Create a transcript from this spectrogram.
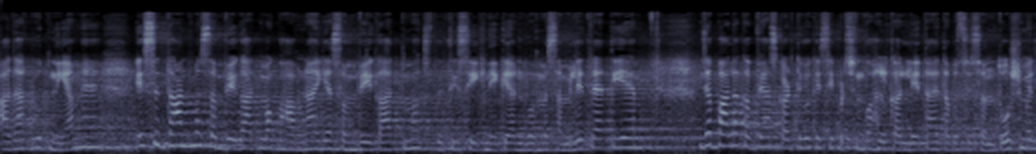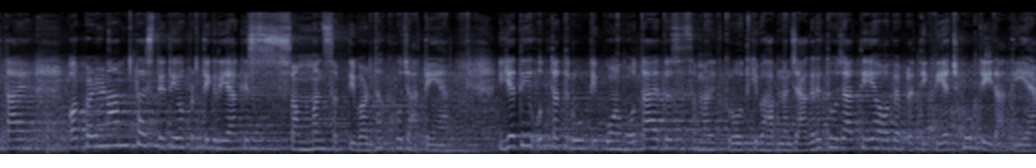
आधारभूत नियम है। इस सिद्धांत में संवेगात्मक भावना या संवेगात्मक स्थिति सीखने के अनुभव में सम्मिलित रहती है। जब बालक अभ्यास करते हुए किसी प्रश्न को हल कर लेता है, तब उसे संतोष मिलता है और परिणामता स्थिति और प्रतिक्रिया के संबंध शक्तिवर्धक हो जाते हैं। यदि उत्तर त्रुटिपूर्ण होता है तो इससे संबंधित क्रोध की भावना जागृत हो जाती है और वह प्रतिक्रिया छोड़ दी जाती है।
